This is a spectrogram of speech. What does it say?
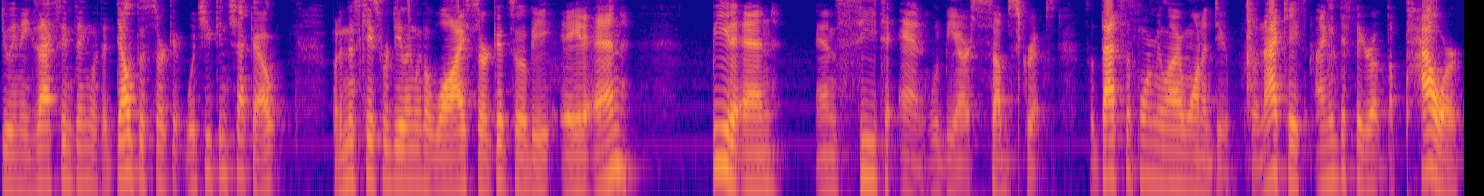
doing the exact same thing with a delta circuit, which you can check out. But in this case, we're dealing with a Y circuit, so it would be A to N, B to N, and C to N would be our subscripts. So that's the formula I want to do. So in that case, I need to figure out the power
